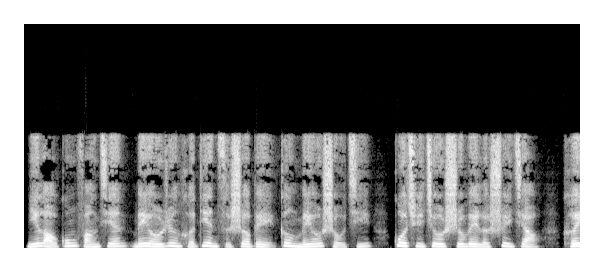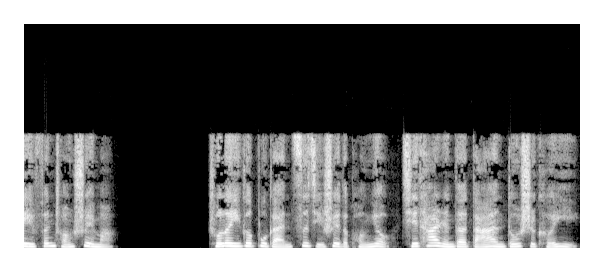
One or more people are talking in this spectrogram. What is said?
你老公房间没有任何电子设备，更没有手机，过去就是为了睡觉，可以分床睡吗？除了一个不敢自己睡的朋友，其他人的答案都是可以。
